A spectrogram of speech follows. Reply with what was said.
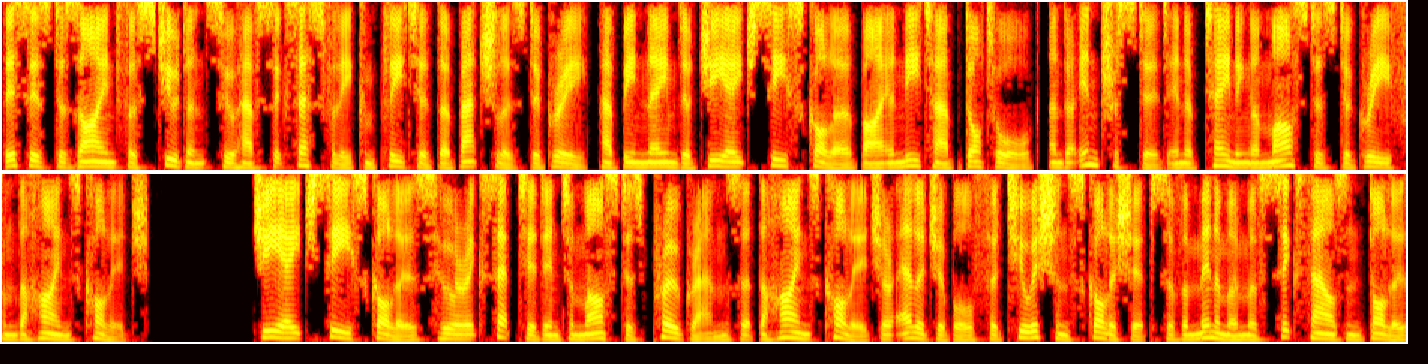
This is designed for students who have successfully completed their bachelor's degree, have been named a GHC Scholar by anitab.org, and are interested in obtaining a master's degree from the Hines College. GHC scholars who are accepted into master's programs at the Hines College are eligible for tuition scholarships of a minimum of $6,000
